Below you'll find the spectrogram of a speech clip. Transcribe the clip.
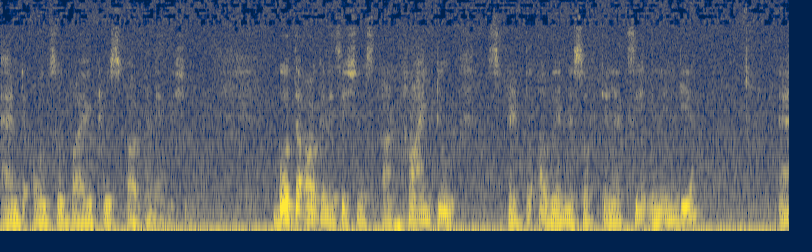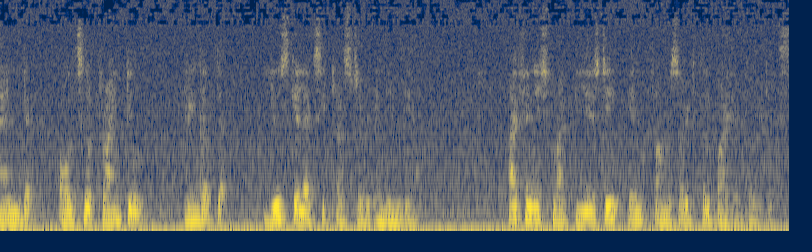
and also BioClues organization. Both the organizations are trying to spread the awareness of Galaxy in India and also trying to bring up the use Galaxy cluster in India. I finished my PhD in pharmaceutical bioinformatics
